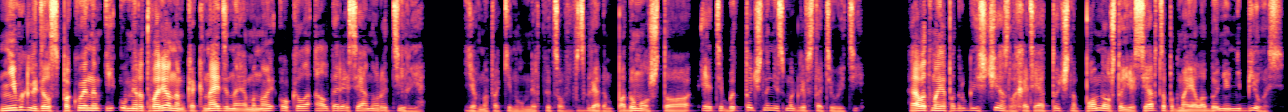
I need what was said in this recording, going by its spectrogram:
Не выглядел спокойным и умиротворенным, как найденная мной около алтаря Сианоры Тилья. Я вновь окинул мертвецов взглядом, подумал, что эти бы точно не смогли встать и уйти. А вот моя подруга исчезла, хотя я точно помнил, что ее сердце под моей ладонью не билось.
